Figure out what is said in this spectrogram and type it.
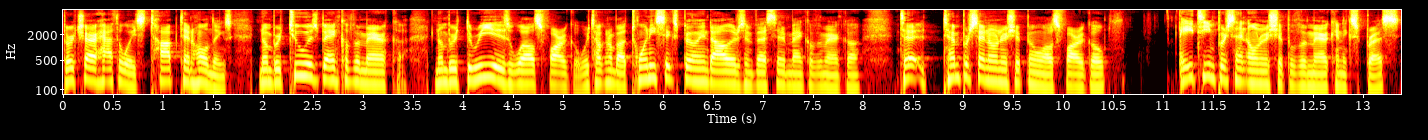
Berkshire Hathaway's top 10 holdings, number two is Bank of America. Number three is Wells Fargo. We're talking about $26 billion invested in Bank of America, 10% ownership in Wells Fargo, 18% ownership of American Express,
